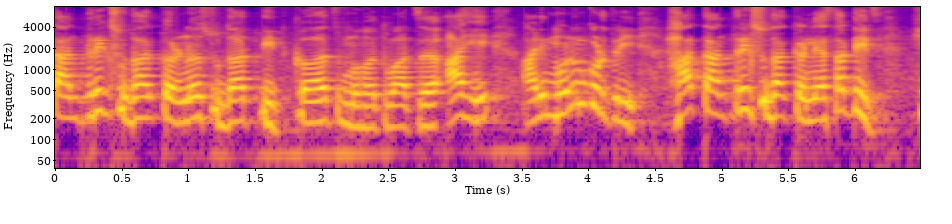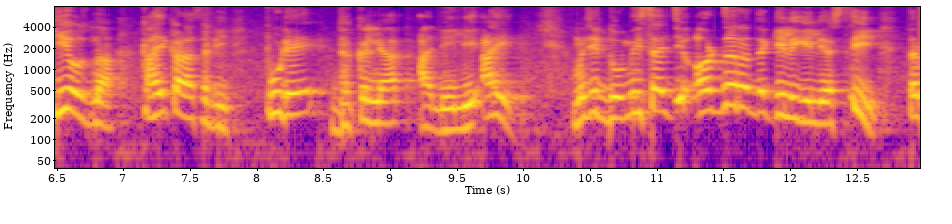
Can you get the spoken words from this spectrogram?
तांत्रिक सुधार करणं सुद्धा तितकंच महत्त्वाचं आहे. आणि म्हणून कुठतरी हा तांत्रिक सुधार करण्यासाठीच ही योजना काही काळासाठी पुढे ढकलण्यात आलेली आहे. म्हणजे डोमिसाईलची अट जर रद्द केली गेली असती तर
